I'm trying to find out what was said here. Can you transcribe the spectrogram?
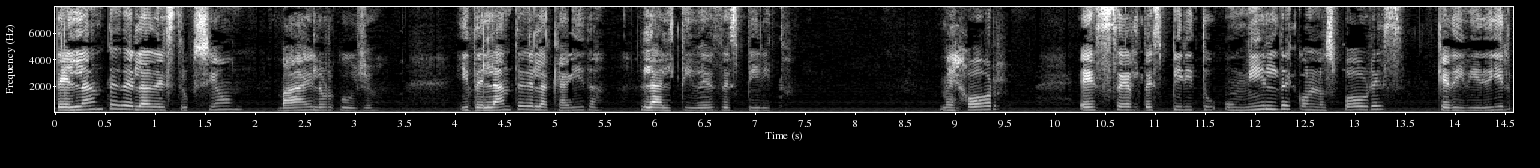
Delante de la destrucción va el orgullo, y delante de la caída la altivez de espíritu. Mejor es ser de espíritu humilde con los pobres que dividir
